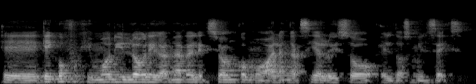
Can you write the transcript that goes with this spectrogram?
eh, Keiko Fujimori logre ganar la elección como Alan García lo hizo el 2006.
